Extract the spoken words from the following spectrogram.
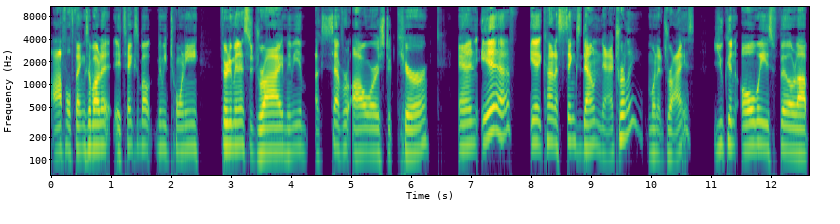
awful things about it. It takes about maybe 20, 30 minutes to dry, maybe a, a several hours to cure. And if it kind of sinks down naturally when it dries, you can always fill it up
